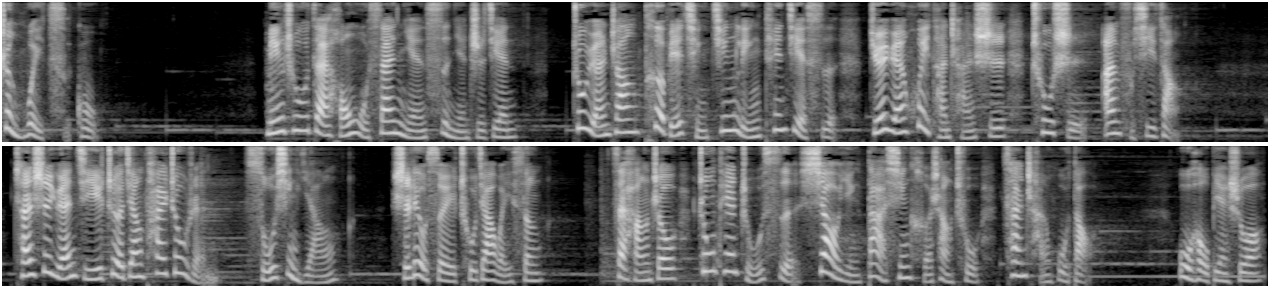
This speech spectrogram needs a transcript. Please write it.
正为此故。明初在洪武三年、四年之间，朱元璋特别请金陵天界寺觉元会谈禅师出使安抚西藏。禅师原籍浙江台州人，俗姓杨，十六岁出家为僧，在杭州中天竺寺孝隐大兴和尚处参禅悟道。悟后便说：“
